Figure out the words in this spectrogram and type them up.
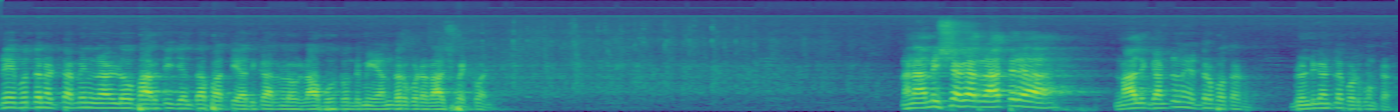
రేపొద్దున తమిళనాడులో భారతీయ జనతా పార్టీ అధికారంలో రాబోతుంది. మీ అందరూ కూడా రాసి పెట్టుకోండి. మన అమిత్ షా గారు రాత్రి నాలుగు గంటలు నిద్రపోతాడు. రెండు గంటలే పడుకుంటాడు.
